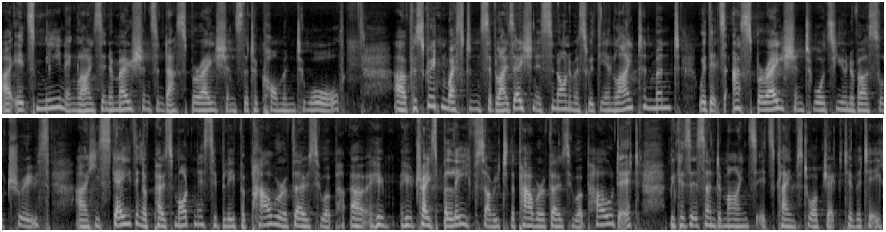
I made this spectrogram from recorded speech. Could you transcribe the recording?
uh, its meaning lies in emotions and aspirations that are common to all. Uh, for Scruton, Western civilization is synonymous with the Enlightenment, with its aspiration towards universal truth. Uh, he's scathing of postmodernists who believe the power of those who, uh, who, who trace belief sorry, to the power of those who uphold it, because this undermines its claims to objectivity.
